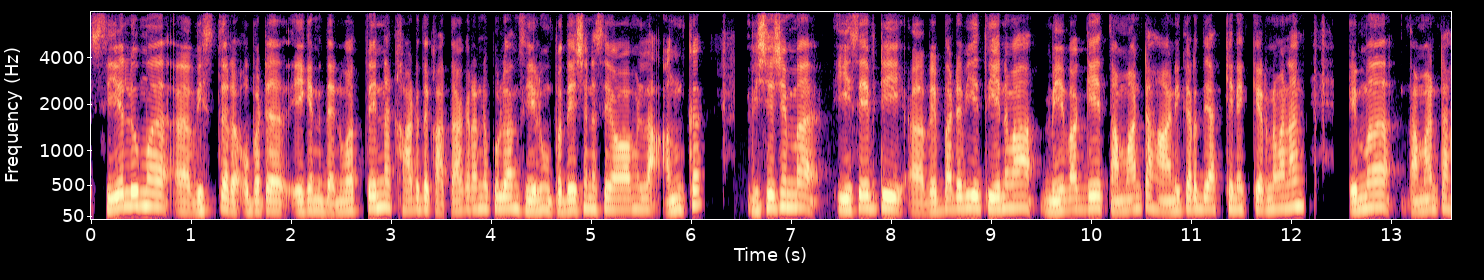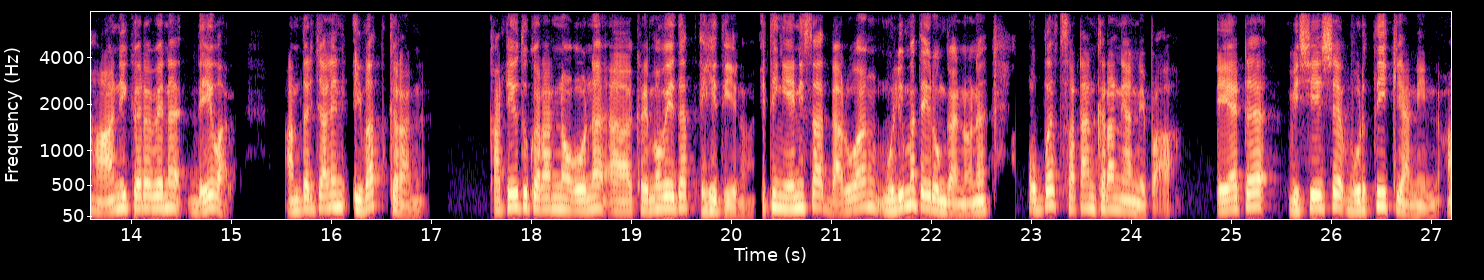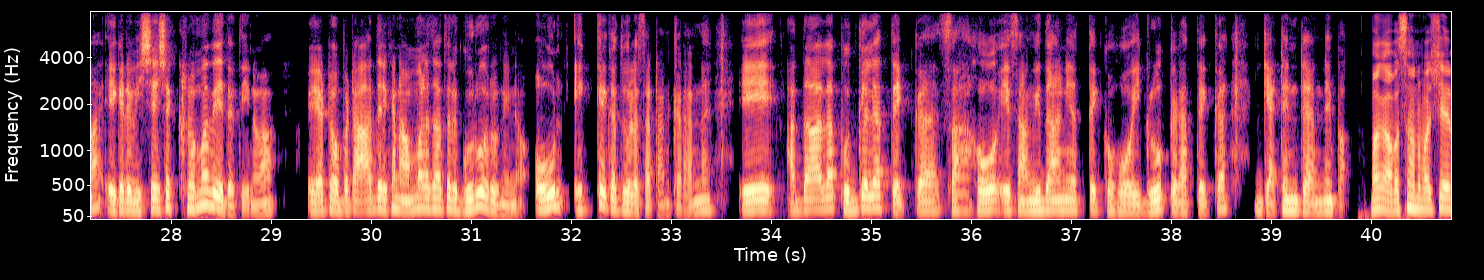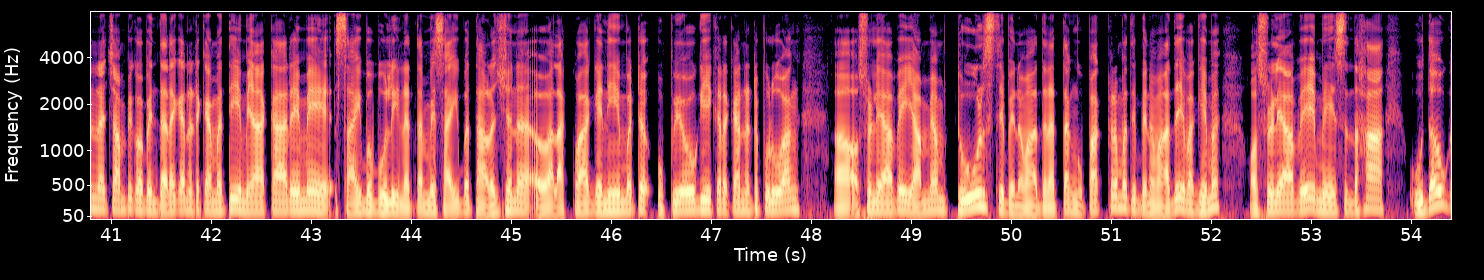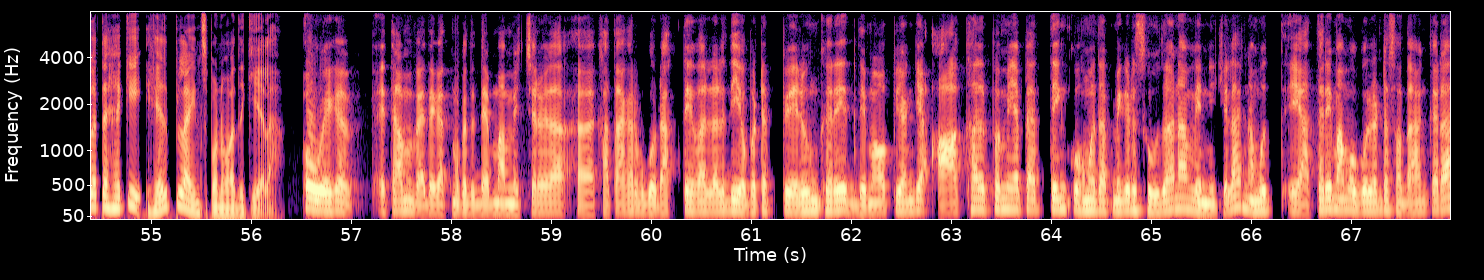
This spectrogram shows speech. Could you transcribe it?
සියලුම අ, විස්තර ඔබට ඒගෙන දැනුවත්වෙන්න කාටද කතා කරන්න පුළුවන්? සියලුම උපදේශන සේවාමල අංක. විශේෂෙන්ම ඒසේෆ්ටි වෙබ් අඩවිය තියෙනවා. මේ වගේ තමන්ට හානිකර දෙයක් කෙනෙක් කරනවනම් එම තමන්ට හානිකර වෙන දේවල් අන්තර්ජාලයෙන් ඉවත් කරන්න කටයුතු කරන්න ඕන අ, ක්‍රමවේදත් එහි තියෙනවා. ඉතින් ඒ නිසා දරුවන් මුලින්ම තේරුම් ගන්න ඕන ඔබ සටන් කරන්න යන්න එපා. එයට විශේෂ වෘත්ති කියන්න ඉන්නවා. ඒකට විශේෂ ක්‍රමවේද තියෙනවා. එයට ඔබට ආදරක අම්මල තතල ගුරුවරුනින ඔවුන් එක් එක තුළ සටන් කරන්න. ඒ අදාළ පුද්ගලයක්ත් එක්ක සහෝ ඒ සංවිධානයත් එක්ක හෝයි ගරුප් එකත් එක්ක ගැටෙන්ට යන්න එපා. මං අවසාන වශයෙන් චම්පි කොපෙන් දැනගැනට කැමති මෙයාකාරය මේ සයිබ බුලි නැතම මේ සයිබ තර්ජන වලක්වා ගැනීමට උපයෝගී කරගන්නට පුළුවන් ඔස්ට්‍රලියාවේ යම් යම් ටූල්ස් තිබෙනවාද? නැත්තං උපක්‍රම තිබෙනවාදේ? වගේම ඔස්ට්‍රලියාවේ මේ සඳහා උදව්ගත හැකි හෙල්ප්ලයින්ස් පොනවද කියලා. ඔව ඒක එතාම වැදගත්. මොකද දැම්ම මෙච්චර වෙලා අ, කතා කරපු ගොඩක් දේවල්වලදී ඔබට පෙරුම් කරේ දෙමවපියන්ගේ ආකල්පමය පැත්තෙන් කොහොමද අපමිකට සූදානම් වෙන්න කියලා. නමුත් ඒ අතරේ මම ඔගොලන්ට සඳහන් කර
